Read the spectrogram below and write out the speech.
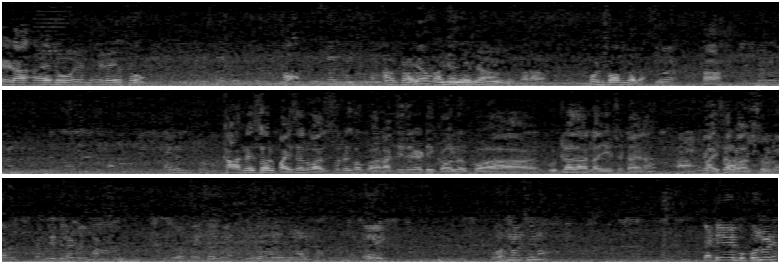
ఏడా ఆయన ఏడేసో మన కోల్డ్ ఫామ్ కదా. ఆ. కాంగ్రెస్ వాళ్ళు పైసలు వస్తున్నారు ఒక రంజిత్ రెడ్డి కౌలు ఒక గుడ్ల దాంట్లో చేసేట ఆయన. పైసలు వస్తున్నారు రంజిత్ రెడ్డి మనిషి గట్టిగా చెప్పు ఫోన్ పెడు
